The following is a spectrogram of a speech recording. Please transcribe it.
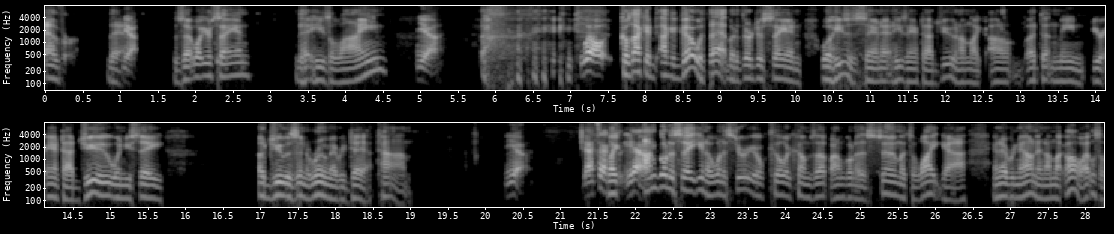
ever? Then, yeah, is that what you're saying? That he's lying? Yeah. well, because I could I could go with that, but if they're just saying, well, he's just saying that and he's anti-Jew, and I'm like, I don't. That doesn't mean you're anti-Jew when you say a Jew is in the room every day time. Yeah. That's actually like, yeah. I'm going to say, you know, when a serial killer comes up, I'm going to assume it's a white guy, and every now and then I'm like, oh, that was a,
